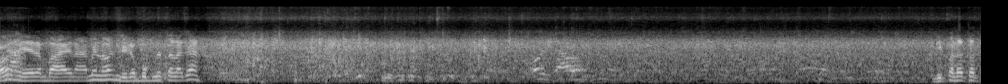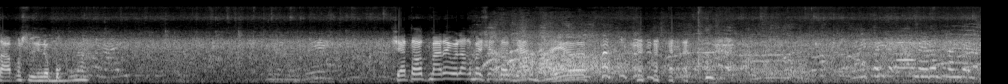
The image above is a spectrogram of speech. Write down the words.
Oh, yan ang bahay namin, no? Linubog na talaga. Hindi pa natatapos, linubog na. Shoutout, Mare. Wala ka ba shoutout dyan? Ayun. Meron lang guys.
